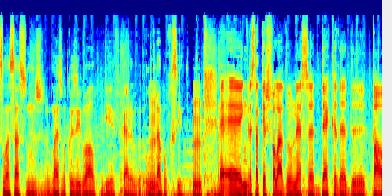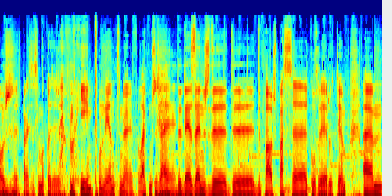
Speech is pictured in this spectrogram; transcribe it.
se lançássemos mais uma coisa igual ia ficar ultra aborrecido. Hum. É, é, engraçado teres falado nessa década de paus, uhum. parece assim uma coisa já meio imponente, não é? Falarmos já é. de 10 anos de, de, de paus, passa a correr o tempo. Um,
